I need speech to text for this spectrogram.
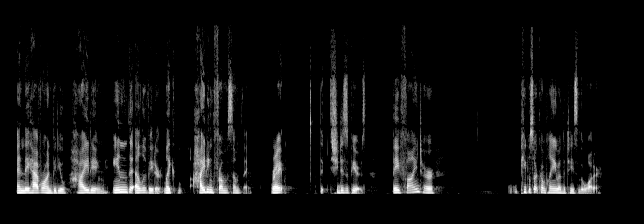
And they have her on video hiding in the elevator, like hiding from something, right? She disappears. They find her. People start complaining about the taste of the water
